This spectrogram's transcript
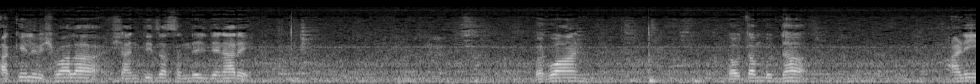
अखिल विश्वाला शांतीचा संदेश देणारे भगवान गौतम बुद्ध आणि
